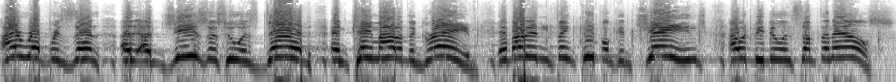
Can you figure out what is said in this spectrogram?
I represent a, a Jesus who was dead and came out of the grave. If I didn't think people could change, I would be doing something else.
